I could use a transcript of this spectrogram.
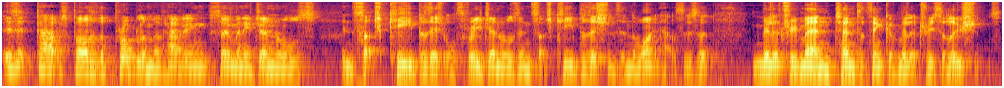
Is it perhaps part of the problem of having so many generals in such key positions, or three generals in such key positions in the White House, is that military men tend to think of military solutions?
